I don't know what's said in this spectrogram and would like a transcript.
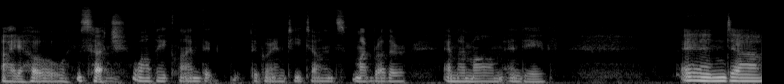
Idaho and such while they climbed the, the Grand Tetons, my brother and my mom and Dave. And uh,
